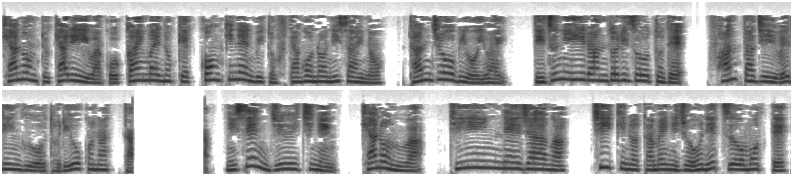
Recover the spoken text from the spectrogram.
キャノンとキャリーは5回目の結婚記念日と双子の2歳の誕生日を祝い、ディズニーランドリゾートでファンタジーウェディングを取り行った。2011年、キャノンは、ティーンネイジャーが地域のために情熱を持って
